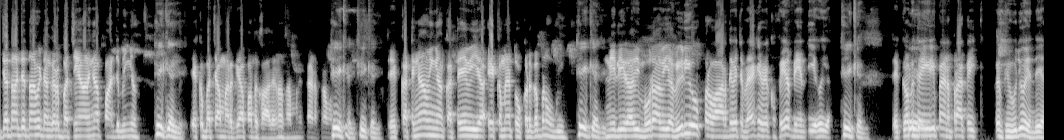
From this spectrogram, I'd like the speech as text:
ਜਦਾਂ ਜਦਾਂ ਵੀ ਡੰਗਰ ਬੱਚਿਆਂ ਵਾਲੀਆਂ ਪੰਜ ਬਈਆਂ ਠੀਕ ਹੈ ਜੀ। ਇੱਕ ਬੱਚਾ ਮਰ ਗਿਆ ਆਪਾਂ ਦਿਖਾ ਦੇਣਾ ਸਾਹਮਣੇ ਭੈਣ ਭਰਾਵਾਂ ਨੂੰ। ਠੀਕ ਹੈ ਜੀ ਠੀਕ ਹੈ ਜੀ। ਤੇ ਕਟੀਆਂ ਵੀ ਆ ਕੱਟੇ ਵੀ ਆ ਇੱਕ ਮੈਂ ਤੋਕੜ ਗੱਭਣੂਗੀ। ਠੀਕ ਹੈ ਜੀ। ਨੀਲੀ ਰਾਵੀ ਮੋਹਰਾ ਵੀ ਆ ਵੀਡੀਓ ਪਰਿਵਾਰ ਦੇ ਵਿੱਚ ਬਹਿ ਕੇ ਵੇਖੋ ਫੇਰ ਬੇਨਤੀ ਇਹੋ ਹੀ ਆ। ਠੀਕ ਹੈ ਜੀ। ਤੇ ਕਿਉਂਕਿ ਕਈ ਵਾਰੀ ਭੈਣ ਭਰਾ ਕਈ ਕੰਫਿਊਜ਼ ਹੋ ਜਾਂਦੇ ਆ।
